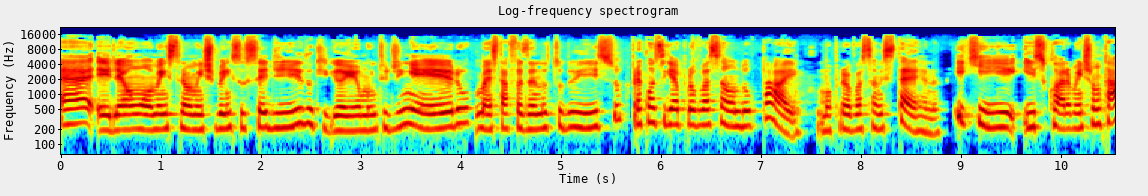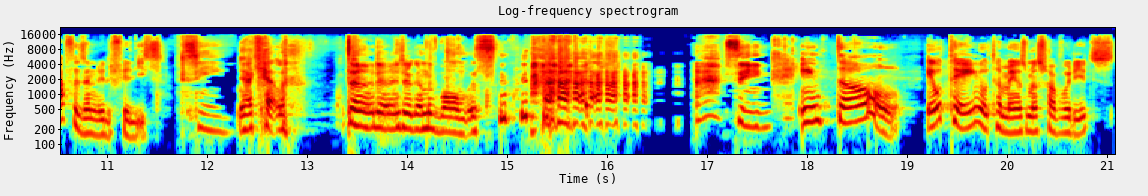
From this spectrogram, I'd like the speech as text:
É, ele é um homem extremamente bem sucedido, que ganha muito dinheiro, mas tá fazendo tudo isso para conseguir a aprovação do pai, uma aprovação externa. E que isso claramente não tá fazendo ele feliz. Sim. É aquela. Taran, jogando bombas. Sim. Então, eu tenho também os meus favoritos.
